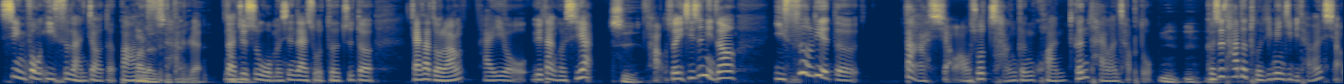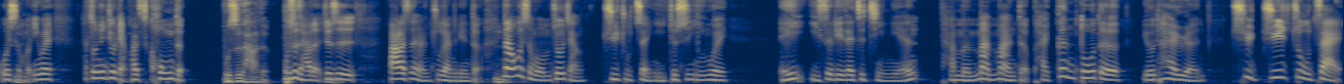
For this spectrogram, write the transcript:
信奉伊斯兰教的巴勒斯坦人，那就是我们现在所得知的加沙走廊，还有约旦河西岸。是好，所以其实你知道以色列的大小啊，我说长跟宽跟台湾差不多，嗯嗯，可是它的土地面积比台湾小，为什么？因为它中间就两块是空的。不是它的，不是它的，就是巴勒斯坦人住在那边的。那为什么我们就讲居住正义？就是因为，哎，以色列在这几年，他们慢慢的派更多的犹太人去居住在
